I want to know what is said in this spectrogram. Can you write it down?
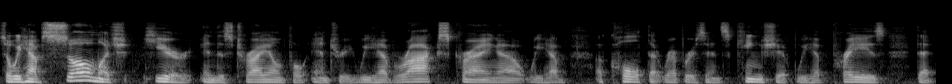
So we have so much here in this triumphal entry. We have rocks crying out. We have a colt that represents kingship. We have praise that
